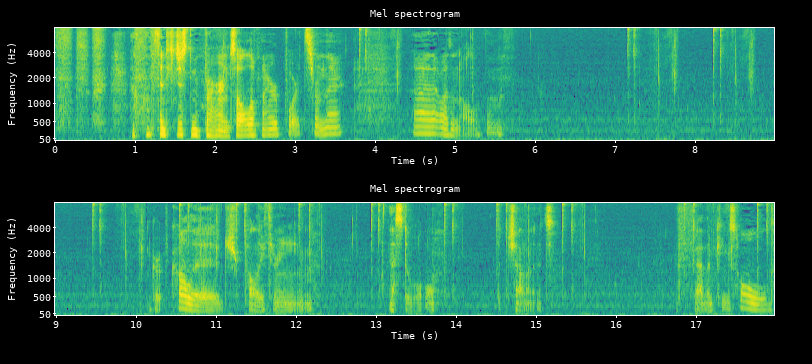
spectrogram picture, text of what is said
I love that he just burns all of my reports from there. Uh, that wasn't all of them. Grove College, Polythreme, Aestival, Chelonate, Fathom King's Hold,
